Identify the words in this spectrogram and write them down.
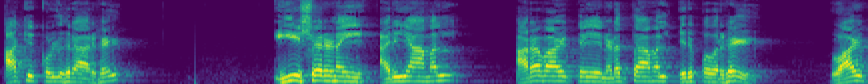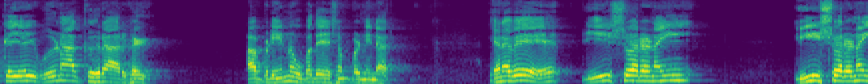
ஆக்கிக் கொள்கிறார்கள் ஈஸ்வரனை அறியாமல் அற வாழ்க்கையை நடத்தாமல் இருப்பவர்கள் வாழ்க்கையை வீணாக்குகிறார்கள் அப்படின்னு உபதேசம் பண்ணினார். எனவே ஈஸ்வரனை ஈஸ்வரனை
